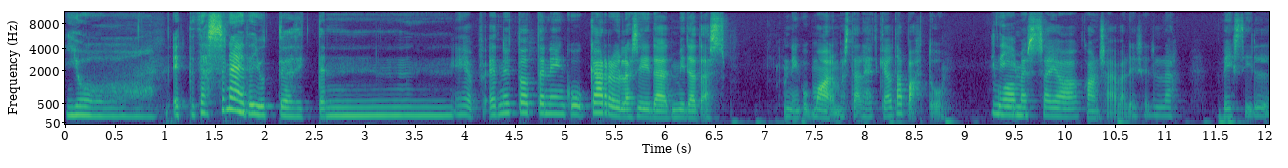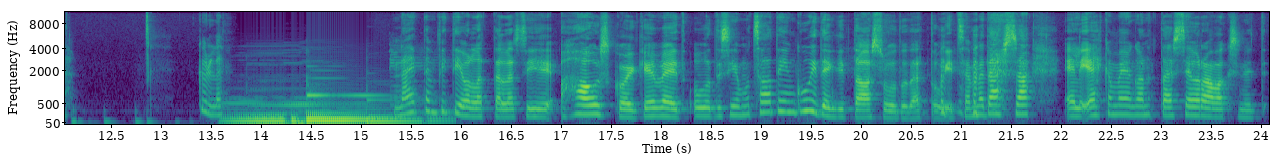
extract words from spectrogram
Joo, että tässä näitä juttuja sitten... Jep, että nyt olette niinku kärryillä siitä, että mitä tässä niinku maailmassa tällä hetkellä tapahtuu. Niin. Suomessa niin. ja kansainvälisillä vesillä. Kyllä. Näitten piti olla tällaisia hauskoja, keveitä uutisia, mutta saatiin kuitenkin taas suututettu itsemme tässä. Eli ehkä meidän kannattaisi seuraavaksi nyt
